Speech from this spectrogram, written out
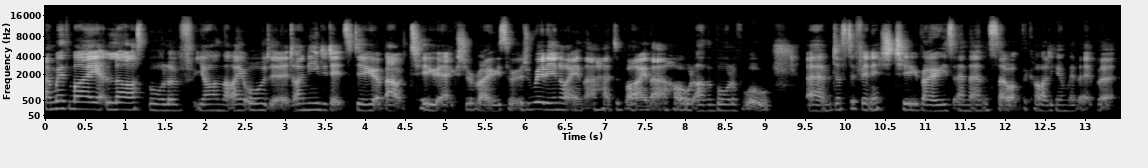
and with my last ball of yarn that I ordered I needed it to do about two extra rows so it was really annoying that I had to buy that whole other ball of wool um, just to finish two rows and then sew up the cardigan with it but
